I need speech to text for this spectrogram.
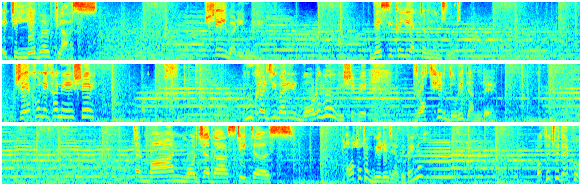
একটি লেবার ক্লাস সেই বাড়ির মেয়ে। বেসিক্যালি একটা মজুর। সে এখন এখানে এসে মুখার্জি বাড়ির বড় বউ হিসেবে রথের দড়ি টানবে। তার মান, মর্যাদা স্টেটাস কতটা বেড়ে যাবে, তাই না? অথচ দেখো,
